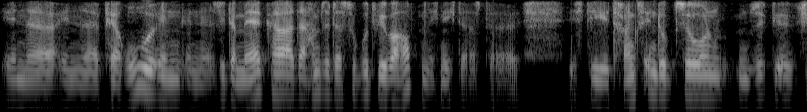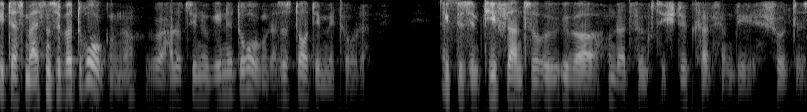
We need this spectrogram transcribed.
In, äh, in äh, Peru, in, in Südamerika, da haben sie das so gut wie überhaupt nicht. nicht? Da ist, äh, ist die Transinduktion, geschieht das meistens über Drogen, ne? über halluzinogene Drogen. Das ist dort die Methode. Das Gibt es im Tiefland so über 150 Stück, hat die Schultes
